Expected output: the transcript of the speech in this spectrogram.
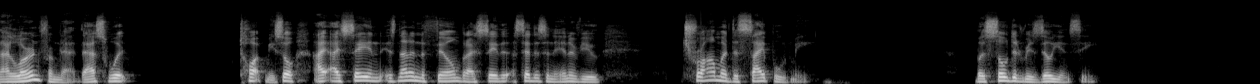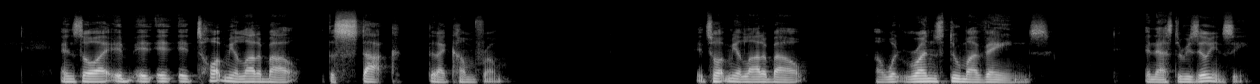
And I learned from that. That's what taught me. So I, I say, and it's not in the film, but I say that I said this in the interview. Trauma discipled me, but so did resiliency. And so I, it, it, it taught me a lot about the stock that I come from. It taught me a lot about uh, what runs through my veins, and that's the resiliency.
